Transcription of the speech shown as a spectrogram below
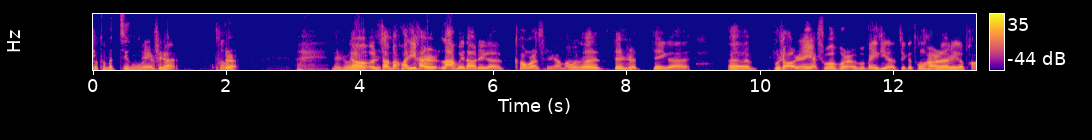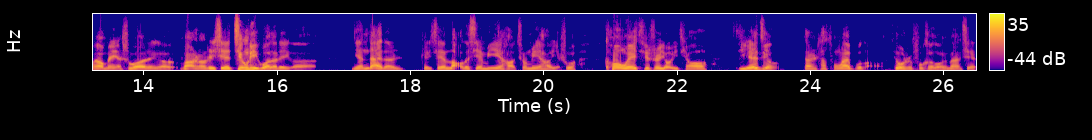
都，他妈惊了。也，是非常是，哎那时候然后咱们把话题还是拉回到这个 Converse 身上吧，嗯。我觉得真是这个，呃，不少人也说，或者媒体的这个同行的这个朋友们也说，这个网上这些经历过的这个年代的这些老的鞋迷也好，球迷也好，也说，匡威其实有一条捷径，但是他从来不走，就是复刻罗德曼鞋。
